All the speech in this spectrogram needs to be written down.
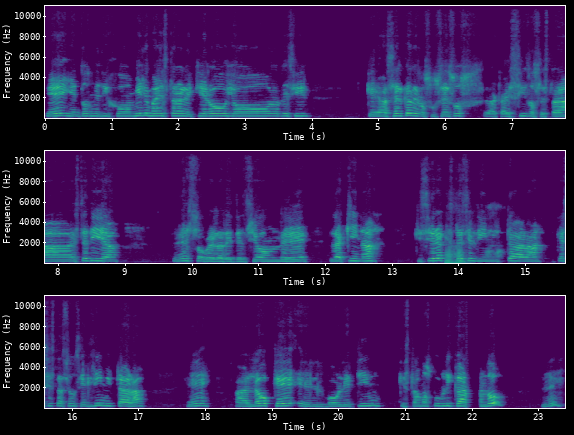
Eh, y entonces me dijo, mire maestra, le quiero yo decir que acerca de los sucesos acaecidos está este día, eh, sobre la detención de la quina, quisiera que usted se limitara, que esa estación se limitara eh, a lo que el boletín que estamos publicando ¿eh?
